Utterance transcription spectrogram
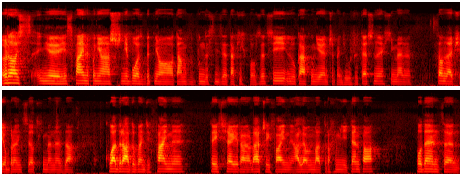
Royce nie, jest fajny, ponieważ nie było zbytnio tam w Bundeslidze takich pozycji. Lukaku nie wiem, czy będzie użyteczny. Jimenez są lepsi obrońcy od Jimeneza. Quadrado będzie fajny. Teixeira raczej fajny, ale on ma trochę mniej tempa. Podence,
